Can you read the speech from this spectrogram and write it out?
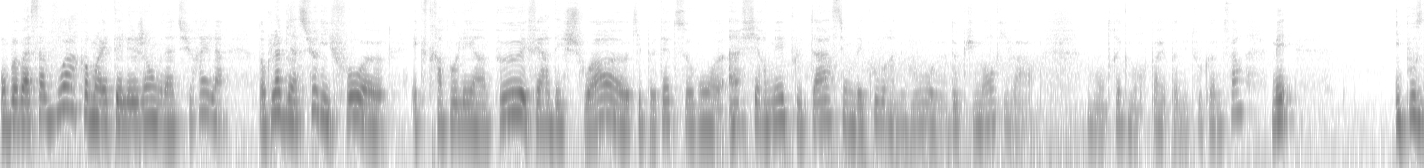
on ne peut pas savoir comment étaient les gens au naturel. Donc là, bien sûr, il faut extrapoler un peu et faire des choix qui peut-être seront infirmés plus tard si on découvre un nouveau document qui va nous montrer que Maurepas n'est pas du tout comme ça. Mais il pousse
